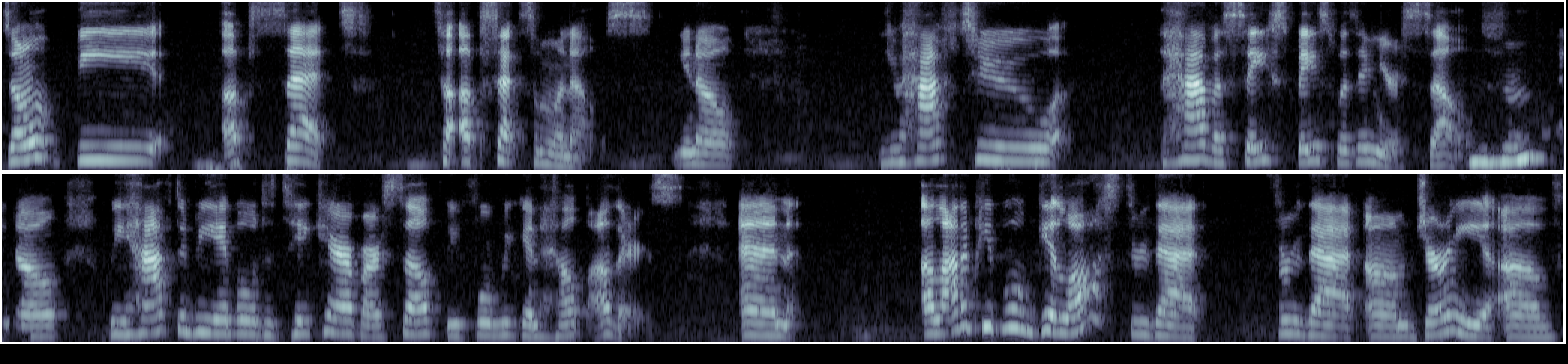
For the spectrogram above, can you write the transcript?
Don't be upset to upset someone else. You know, you have to have a safe space within yourself. Mm-hmm. You know, we have to be able to take care of ourselves before we can help others. And a lot of people get lost through that through that um, journey of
